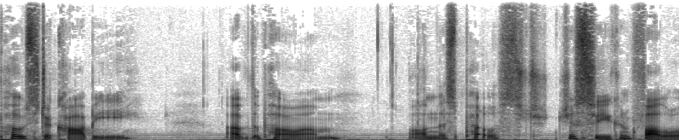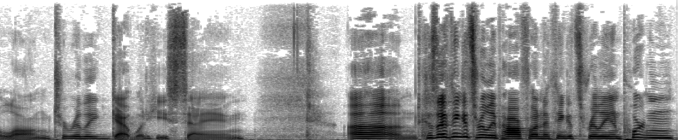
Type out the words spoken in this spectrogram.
post a copy of the poem on this post just so you can follow along to really get what he's saying because i think it's really powerful and i think it's really important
